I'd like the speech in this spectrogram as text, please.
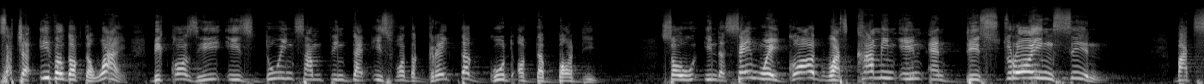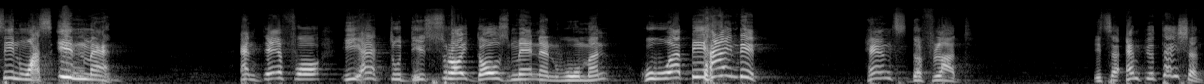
Such an evil doctor. Why? Because he is doing something that is for the greater good of the body. So, in the same way, God was coming in and destroying sin, but sin was in man. And therefore, he had to destroy those men and women who were behind it. Hence the flood. It's an amputation.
